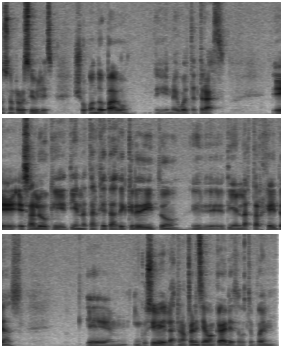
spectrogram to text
no son reversibles. Yo cuando pago, eh, no hay vuelta atrás. Eh, es algo que tienen las tarjetas de crédito, eh, tienen las tarjetas, inclusive las transferencias bancarias, te pueden,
